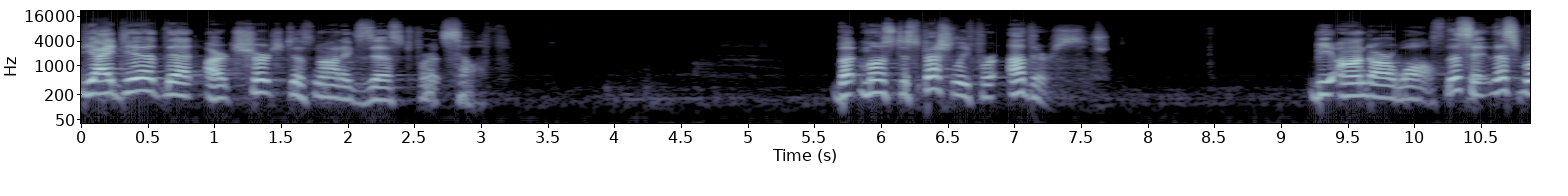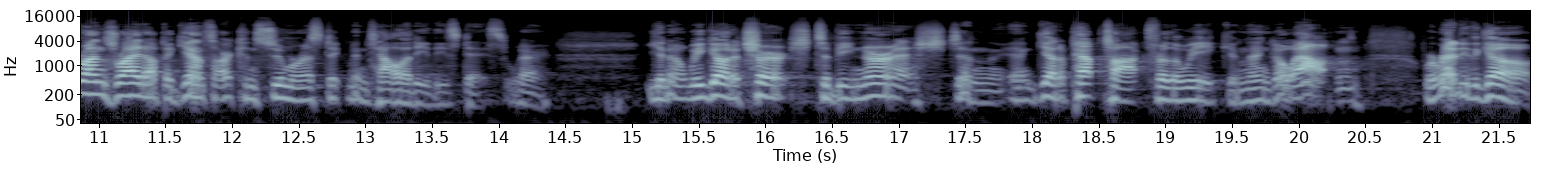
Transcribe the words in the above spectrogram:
The idea that our church does not exist for itself, but most especially for others beyond our walls. This, this runs right up against our consumeristic mentality these days, where, you know, we go to church to be nourished and, and get a pep talk for the week and then go out and we're ready to go.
